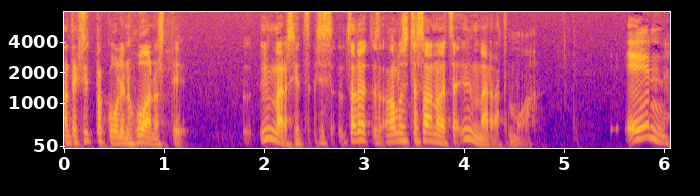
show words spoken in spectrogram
Anteeksi, nyt mä kuulin huonosti. Ymmärsit, siis sanoit, halusit sanoa, että sä ymmärrät mua? En,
